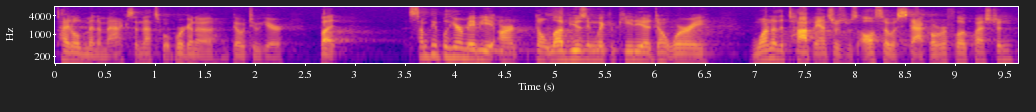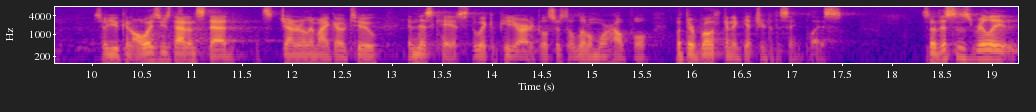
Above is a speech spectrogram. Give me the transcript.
titled Minimax, and that's what we're to go to here. But some people here maybe aren't, don't love using Wikipedia, don't worry. One of the top answers was also a Stack Overflow question, so you can always use that instead. That's generally my go-to. In this case, the Wikipedia article is just a little more helpful, but they're both going to get you to the same place. So this is really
